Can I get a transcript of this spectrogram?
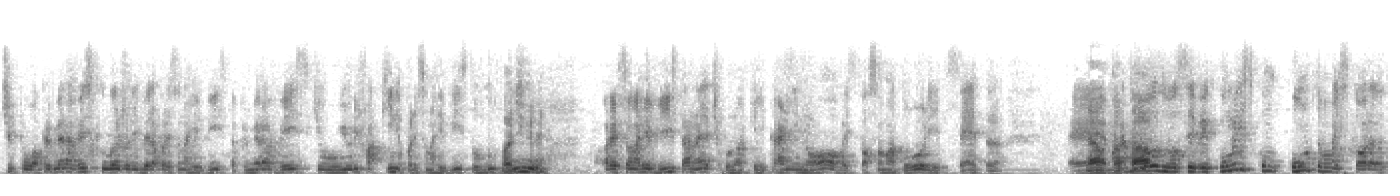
Tipo, a primeira vez que o Lange Oliveira apareceu na revista, a primeira vez que o Yuri Facchini apareceu na revista, o Dudu apareceu na revista, né? Tipo, naquele Carne Nova, Espaço Amador e etc. É Não, maravilhoso você ver como eles con- contam a história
